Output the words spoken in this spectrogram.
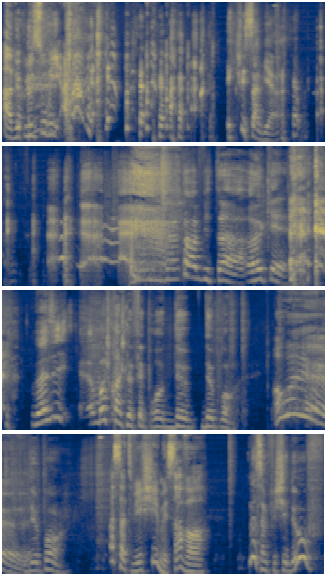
Avec le sourire. Et je fais ça bien. oh putain, ok. Vas-y, euh, moi je crois que je le fais pour 2 deux, points. Ah ouais. 2 points. Ah, ça te fait chier, mais ça va. Non, ça me fait chier de ouf.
